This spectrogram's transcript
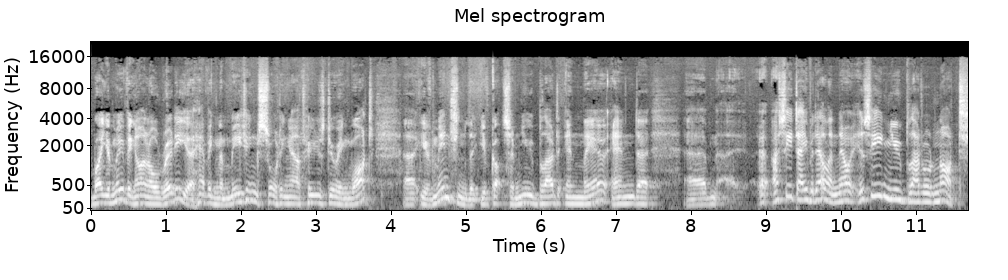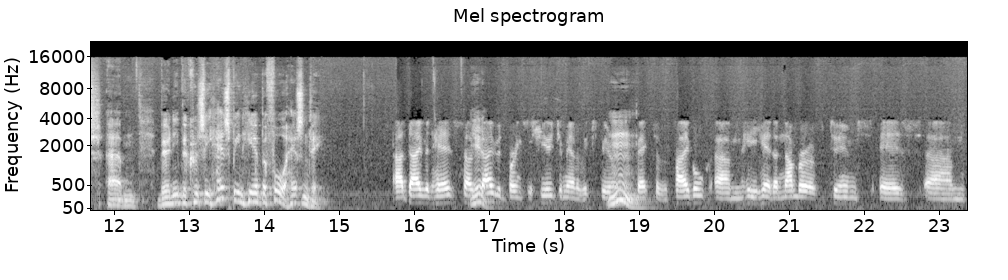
Well, you're moving on already. You're having the meetings, sorting out who's doing what. Uh, you've mentioned that you've got some new blood in there, and uh, um, I see David Allen. Now, is he new blood or not, um, Bernie? Because he has been here before, hasn't he? Uh, David has. So yeah. David brings a huge amount of experience mm. back to the table. Um, he had a number of terms as um,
